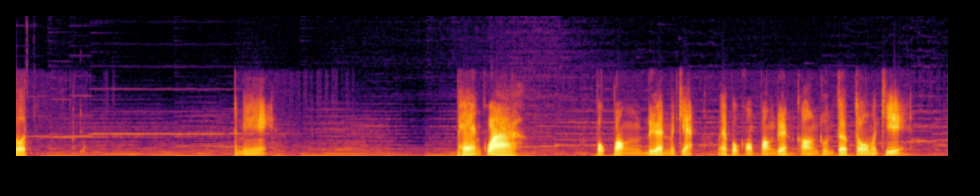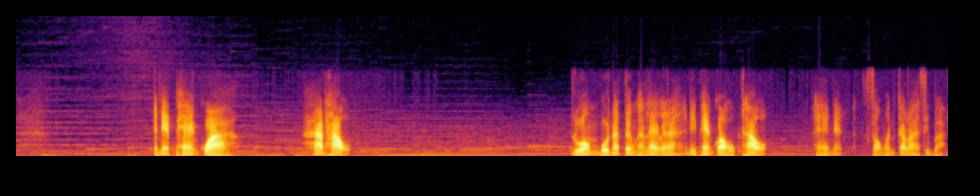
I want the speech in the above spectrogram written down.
สด อันนี้ แพงกว่าปกป้องเดือนเมื่อกี้ไม่ปกป้องเดือนกองทุนเติบโตเมื่อกี้ อันนี้แพงกว่า 5เท่า รวมโบนัสเติมครั้งแรกเลยนะ อันนี้แพงกว่า 6 เท่าอันเนี้ย2,950 บาท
